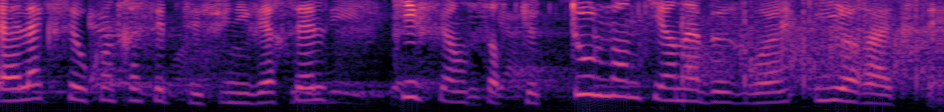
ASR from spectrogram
à l'accès aux contraceptifs universels qui fait en sorte que tout le monde qui en a besoin y aura accès.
